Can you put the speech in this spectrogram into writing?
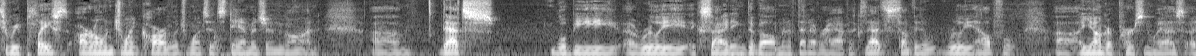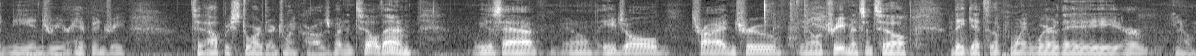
to replace our own joint cartilage once it's damaged and gone. Um, that's will be a really exciting development if that ever happens because that's something that really helpful uh, a younger person who has a knee injury or hip injury to help restore their joint cartilage but until then we just have you know age old tried and true you know treatments until they get to the point where they are you know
